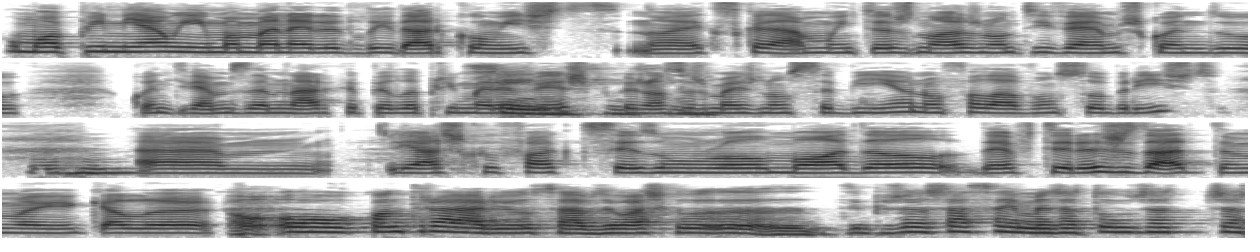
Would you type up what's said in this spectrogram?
uma opinião e uma maneira de lidar com isto, não é? Que se calhar muitas de nós não tivemos quando, quando tivemos a menarca pela primeira sim, vez, porque sim, as nossas sim. mães não sabiam, não falavam sobre isto. Uhum. Um, e acho que o facto de seres um role model deve ter ajudado também aquela. Ou, ou ao contrário, sabes? Eu acho que eh, tipo, já, já sei, mas já estou já, já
